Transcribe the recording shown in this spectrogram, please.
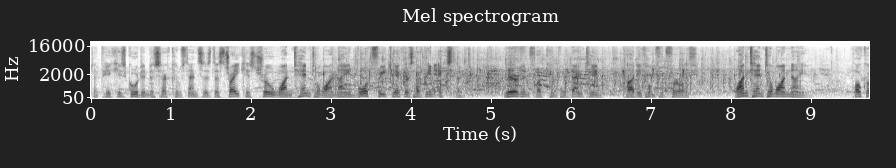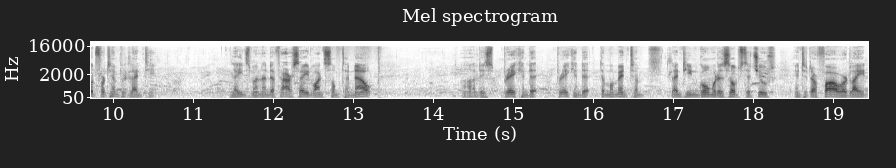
The pick is good in the circumstances. The strike is true. 110 to 19. Both free takers have been excellent. Reardon for Temple Glantine, Paddy Comfort for us. 110 to 19. Puck out for Temple Glantine. Linesman on the far side wants something now. All this breaking the breaking the, the momentum. Lantine going with a substitute into their forward line.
